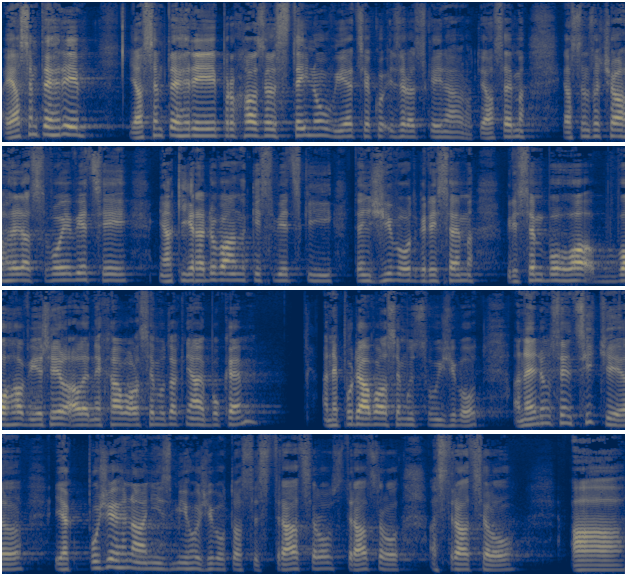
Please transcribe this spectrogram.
A já jsem tehdy, já jsem tehdy procházel stejnou věc jako izraelský národ. Já jsem, já jsem začal hledat svoje věci, nějaký radovánky světský, ten život, kdy jsem, kdy jsem Boha, Boha věřil, ale nechával jsem ho tak nějak bokem a nepodával jsem mu svůj život. A najednou jsem cítil, jak požehnání z mýho života se ztrácelo, ztrácelo a ztrácelo. A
